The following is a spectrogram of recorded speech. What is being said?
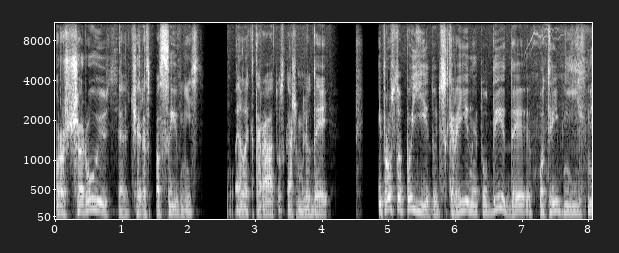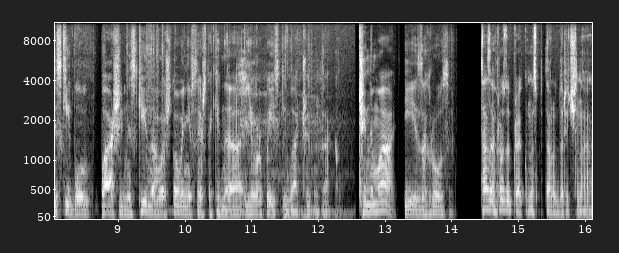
розчаруються через пасивність електорату, скажімо, людей, і просто поїдуть з країни туди, де потрібні їх мізки, бо ваші мізки налаштовані все ж таки на європейський лад, чи не так? Чи нема тієї загрози? Та загроза, про яку нас питали, до речі, на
